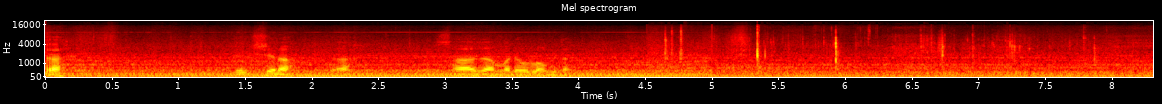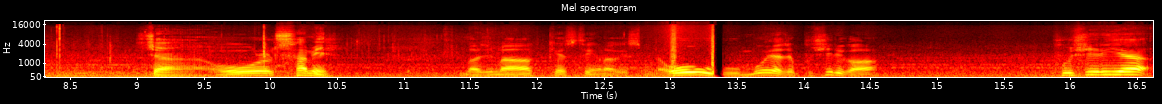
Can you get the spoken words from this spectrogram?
자, 역시나, 자, 사자 한 마리 올라옵니다. 자, 5월 3일 마지막 캐스팅을 하겠습니다. 오, 뭐야, 저 부시리가? 부시리야.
